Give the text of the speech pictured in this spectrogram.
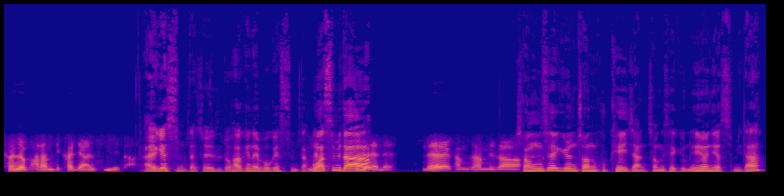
전혀 바람직하지 않습니다. 알겠습니다. 저희들도 확인해 보겠습니다. 고맙습니다. 네 네. 네, 감사합니다. 정세균 전 국회의장, 정세균 의원이었습니다.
